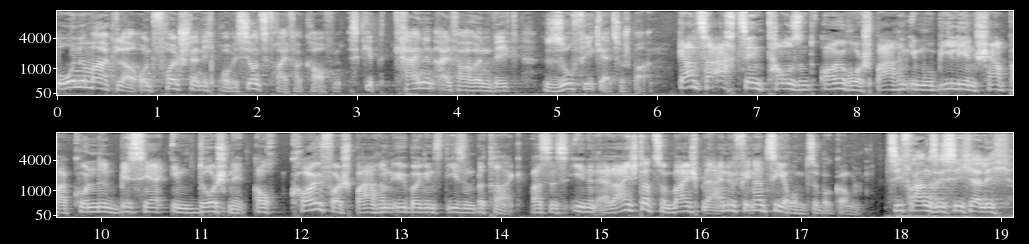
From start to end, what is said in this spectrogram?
ohne Makler und vollständig provisionsfrei verkaufen. Es gibt keinen einfacheren Weg, so viel Geld zu sparen. Ganze 18.000 Euro sparen Immobilien-Sherpa-Kunden bisher im Durchschnitt. Auch Käufer sparen übrigens diesen Betrag, was es ihnen erleichtert, zum Beispiel eine Finanzierung zu bekommen. Sie fragen sich sicherlich,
